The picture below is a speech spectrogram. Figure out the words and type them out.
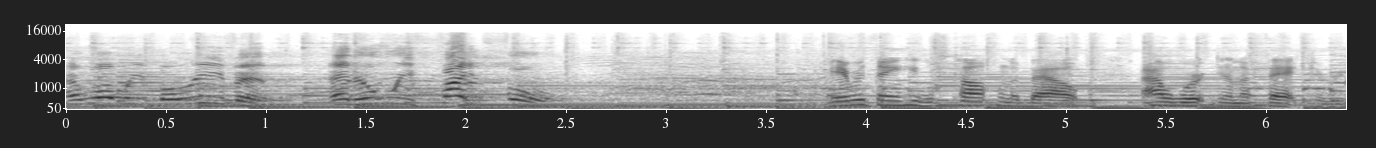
and what we believe in and who we fight for. Everything he was talking about, I worked in a factory.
